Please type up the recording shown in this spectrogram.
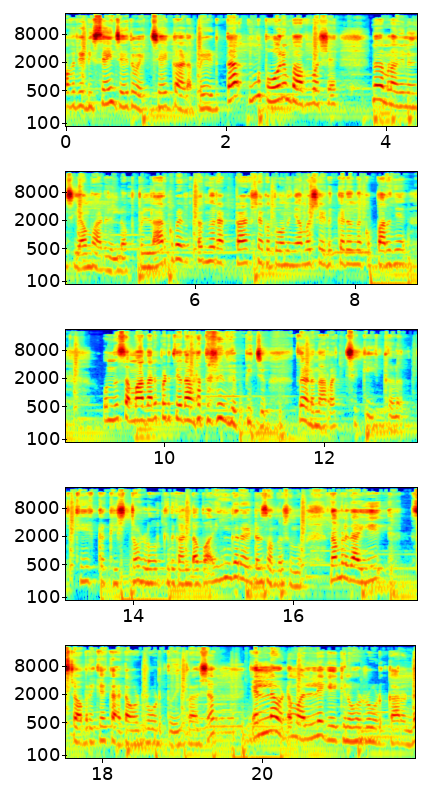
അവർ ഡിസൈൻ ചെയ്ത് വെച്ചേക്കാണ്. അപ്പോൾ എടുത്ത ഇങ്ങ് പോരും പാപ്പ പക്ഷേ എന്നാൽ നമ്മൾ അങ്ങനെയൊന്നും ചെയ്യാൻ പാടില്ലല്ലോ. അപ്പോൾ പിള്ളേർക്ക് പെട്ടെന്ന് ഒരു അട്രാക്ഷനൊക്കെ തോന്നി. ഞാൻ പക്ഷേ എടുക്കരുതെന്നൊക്കെ പറഞ്ഞ് ഒന്ന് സമാധാനപ്പെടുത്തിയത് അവിടെ തന്നെ വെപ്പിച്ചു ഇതാണ് നിറച്ച് കേക്കുകൾ കേക്കൊക്കെ ഇഷ്ടമുള്ളവർക്ക് ഇത് കണ്ടാൽ ഭയങ്കരമായിട്ടൊരു സന്തോഷം തോന്നും. നമ്മളിതാ ഈ സ്ട്രോബെറി കേക്കാട്ടോ ഓർഡർ കൊടുത്തത് ഈ പ്രാവശ്യം. എല്ലാ വട്ടം വലിയ കേക്കിന് ഓർഡർ കൊടുക്കാറുണ്ട്.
